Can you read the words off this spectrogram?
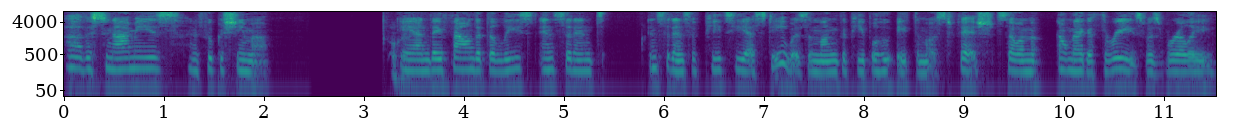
uh, the tsunamis in Fukushima, Okay. and they found that the least incident incidence of PTSD was among the people who ate the most fish. So om- omega threes was really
